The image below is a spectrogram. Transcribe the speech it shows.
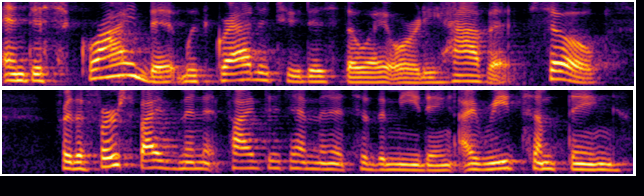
and describe it with gratitude as though I already have it. So, for the first five minutes, five to 10 minutes of the meeting, I read something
